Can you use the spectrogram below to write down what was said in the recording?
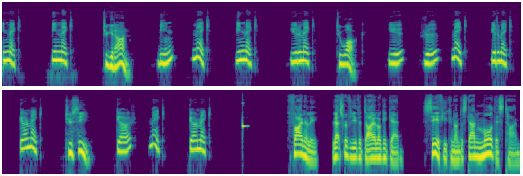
İnmek. Binmek. to get on, Bin, mek. Binmek. Yürümek. to walk, Yürümek. Yürümek. Görmek. to see. Görmek. Görmek. Finally, let's review the dialogue again. See if you can understand more this time.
